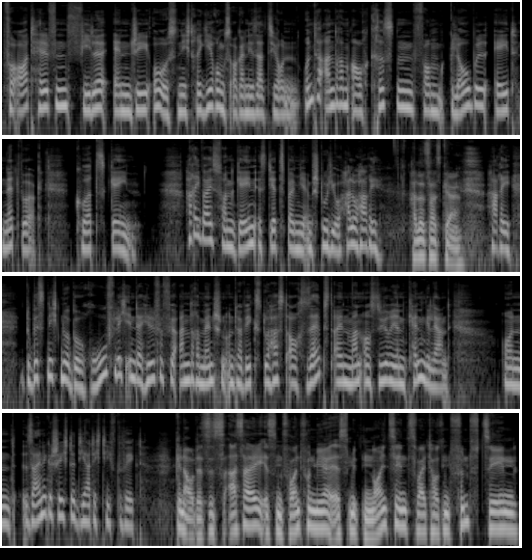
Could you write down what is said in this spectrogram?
Vor Ort helfen viele NGOs, Nichtregierungsorganisationen, unter anderem auch Christen vom Global Aid Network, kurz GAIN. Harry Weiß von GAIN ist jetzt bei mir im Studio. Hallo Harry. Hallo Saskia. Harry, du bist nicht nur beruflich in der Hilfe für andere Menschen unterwegs, du hast auch selbst einen Mann aus Syrien kennengelernt. Und seine Geschichte, die hat dich tief bewegt. Genau, das ist Asai, ist ein Freund von mir. Er ist mit 19 2015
